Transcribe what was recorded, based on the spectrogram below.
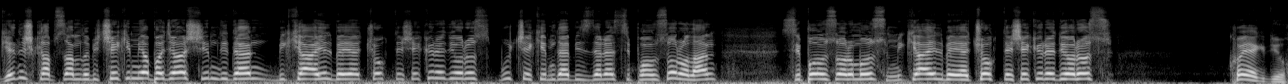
geniş kapsamlı bir çekim yapacağız. Şimdiden Bikail Bey'e çok teşekkür ediyoruz. Bu çekimde bizlere sponsor olan sponsorumuz Mikail Bey'e çok teşekkür ediyoruz. Koya gidiyor.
